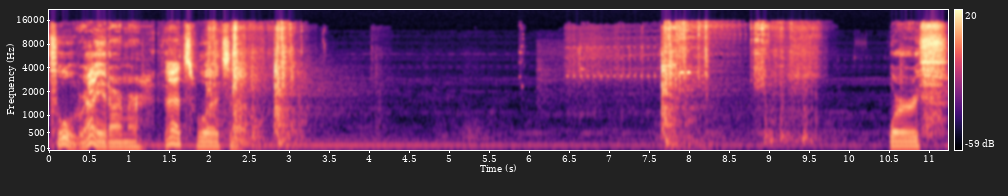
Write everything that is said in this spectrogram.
Full riot armor. That's what's up. Worth.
